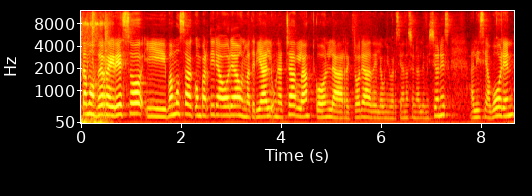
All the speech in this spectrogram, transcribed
Estamos de regreso y vamos a compartir ahora un material, una charla con la rectora de la Universidad Nacional de Misiones, Alicia Boren,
